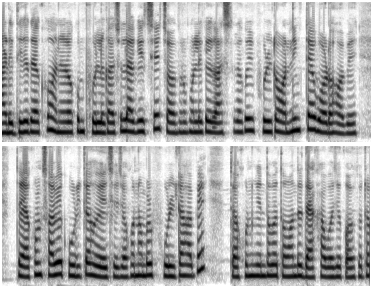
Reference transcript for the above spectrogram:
আর এদিকে দেখো অনেক রকম ফুল গাছও লাগিয়েছে। চন্দ্রমল্লিকা গাছটা দেখো এই ফুলটা অনেকটাই বড় হবে। তো এখন সবে কুড়িটা হয়েছে। যখন আবার ফুলটা হবে, তখন কিন্তু আবার তোমাদের দেখাবো যে কতটা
